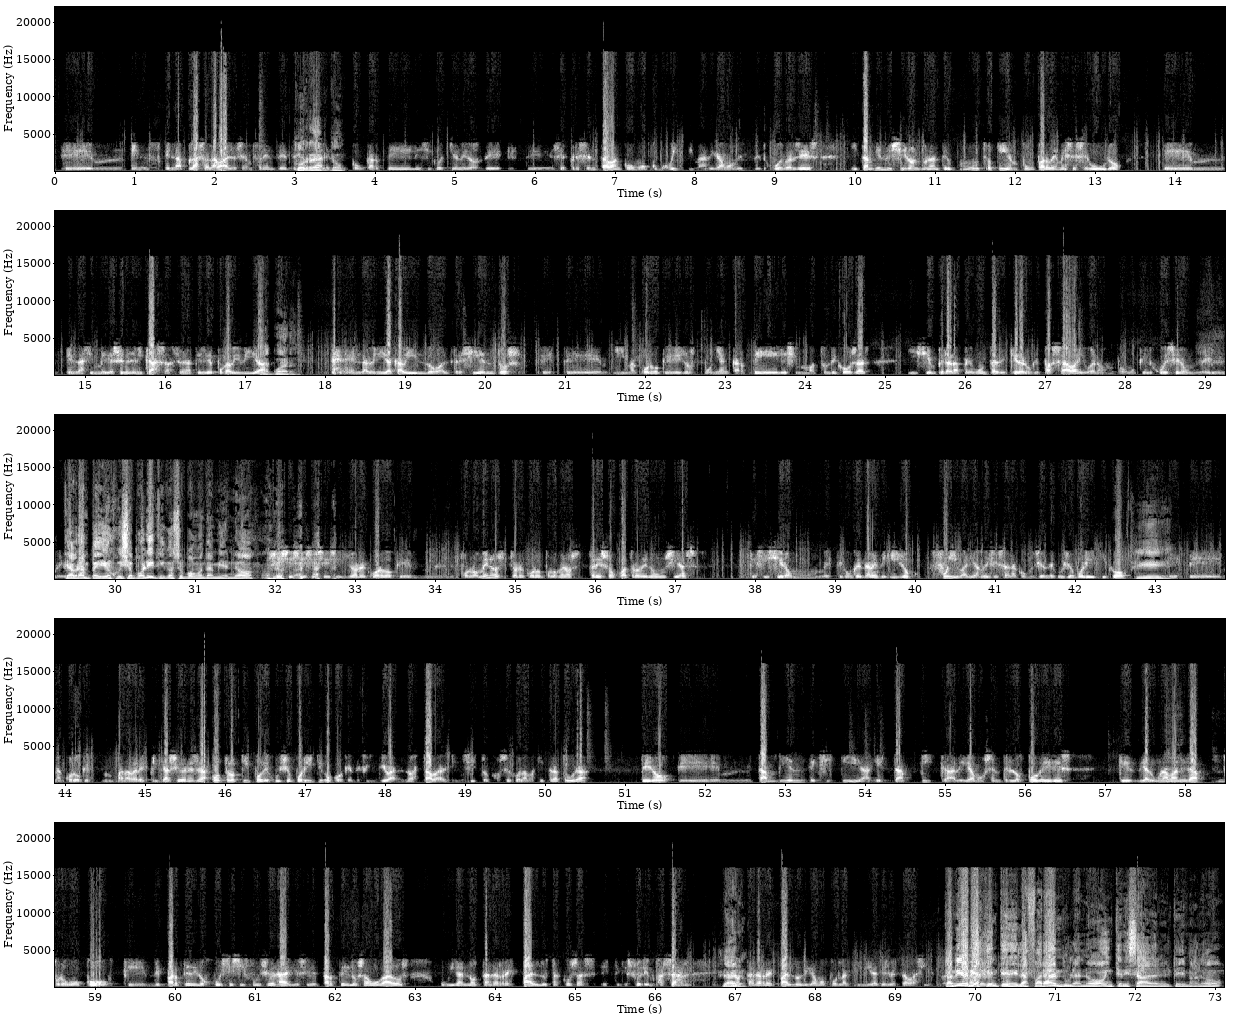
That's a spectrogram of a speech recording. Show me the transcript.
eh, en, en, la Plaza Lavalle, o sea, enfrente de tribunales, con, carteles y cuestiones donde este, se presentaban como, como víctimas, digamos, del, juez Vergés, y también lo hicieron durante mucho tiempo, un par de meses seguro, eh, en las inmediaciones de mi casa. Yo en aquella época vivía en la avenida Cabildo al 300, este, y me acuerdo que ellos ponían carteles y un montón de cosas, y siempre era la pregunta de qué era lo que pasaba y bueno, como que el juez era un... Te habrán pedido juicio político, supongo también, ¿no? Sí, sí, sí, sí, sí, Yo recuerdo que, mm, por lo menos, yo recuerdo por lo menos tres o cuatro denuncias que se hicieron este, concretamente y yo fui varias veces a la comisión de juicio político este, me acuerdo que para dar explicaciones era otro tipo de juicio político porque en definitiva no estaba insisto el consejo de la magistratura pero eh, también existía esta pica, digamos, entre los poderes que de alguna manera provocó que de parte de los jueces y funcionarios y de parte de los abogados hubiera notas de respaldo, estas cosas este, que suelen pasar, notas de respaldo, digamos, por la actividad que yo estaba haciendo. También había gente de la farándula, ¿no? Interesada en el tema, ¿no?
